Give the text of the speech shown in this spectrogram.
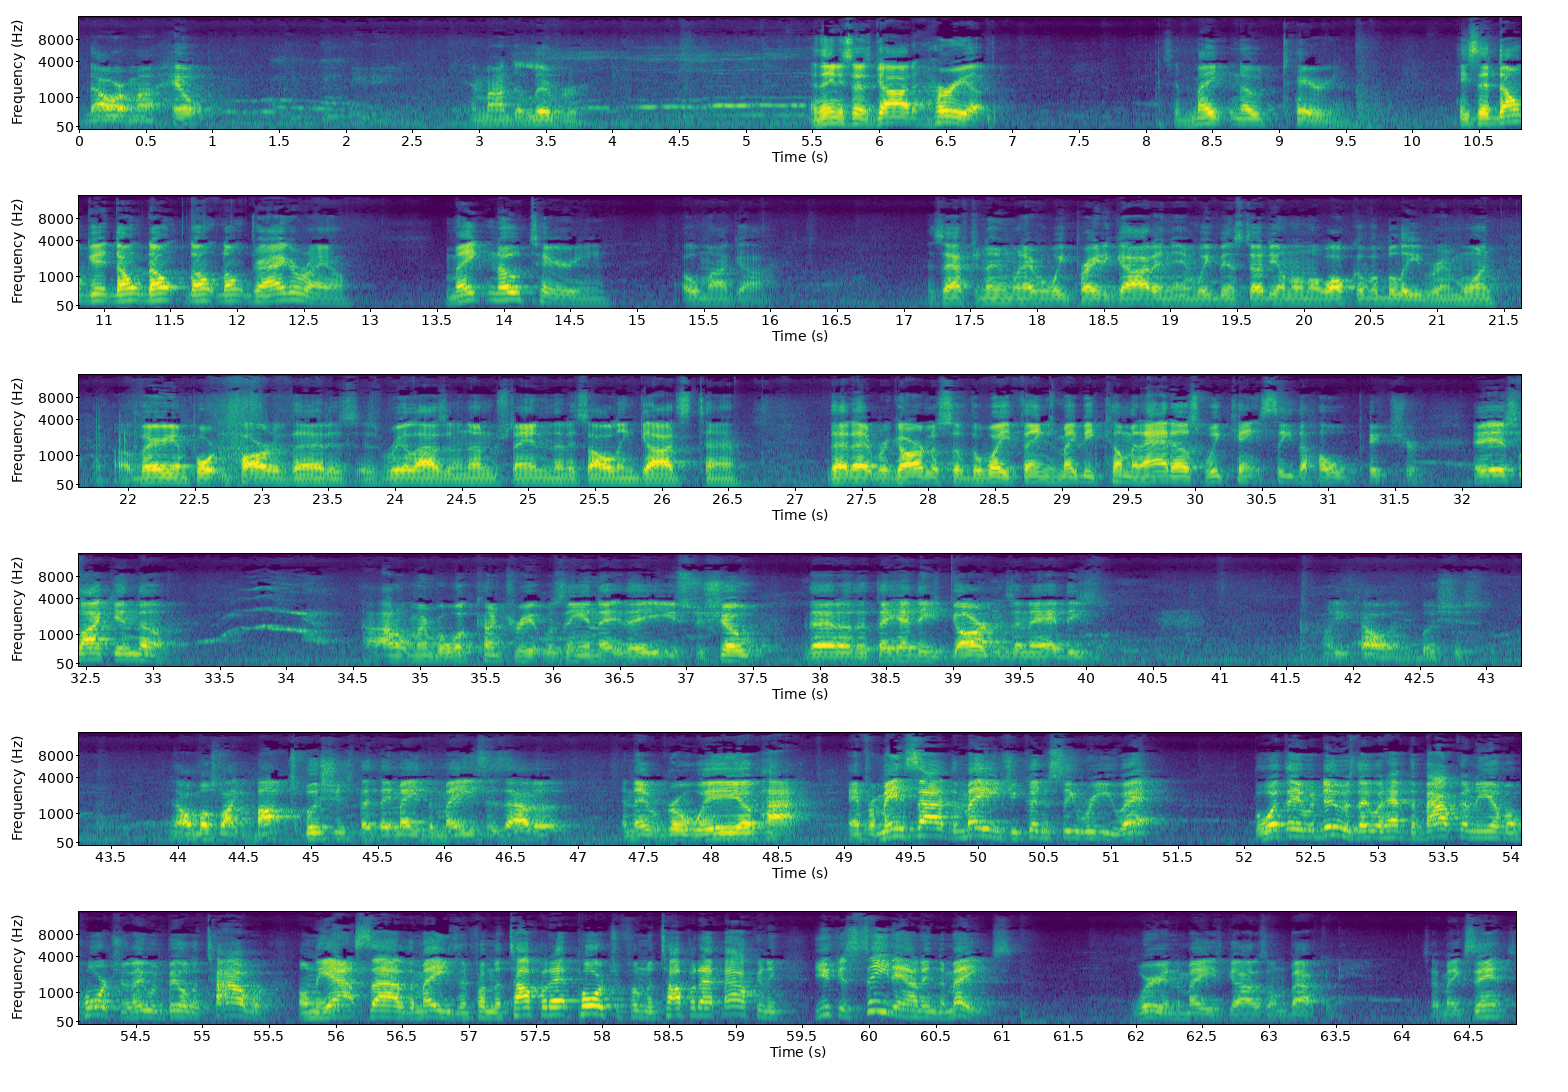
Thou art my help and my deliverer. And then he says, God, hurry up. He said, make no tarrying. He said, don't get, don't, don't, don't, don't drag around. Make no tarrying, oh my God. this afternoon whenever we pray to God, and, and we've been studying on the walk of a believer, and one a very important part of that is, is realizing and understanding that it's all in God's time. That, that regardless of the way things may be coming at us, we can't see the whole picture. It's like in the, I don't remember what country it was in, they, they used to show that, uh, that they had these gardens and they had these, what do you call them bushes? Almost like box bushes that they made the mazes out of. And they would grow way up high. And from inside the maze, you couldn't see where you at. But what they would do is they would have the balcony of a porch, or they would build a tower on the outside of the maze. And from the top of that porch, or from the top of that balcony, you could see down in the maze. We're in the maze, God is on the balcony. Does that make sense?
